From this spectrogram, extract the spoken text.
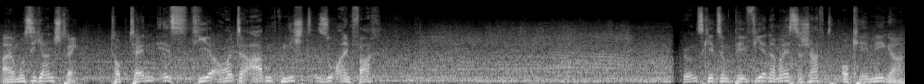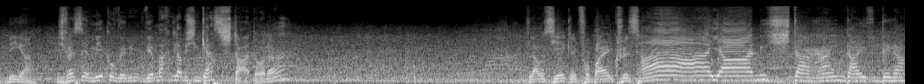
Aber er muss sich anstrengen. Top 10 ist hier heute Abend nicht so einfach. Für uns geht es um P4 in der Meisterschaft. Okay, mega, mega. Ich weiß ja, Mirko, wir, wir machen, glaube ich, einen Gaststart, oder? Klaus Jäkel vorbei an Chris. Ah, ja, nicht da rein diven, Digga.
